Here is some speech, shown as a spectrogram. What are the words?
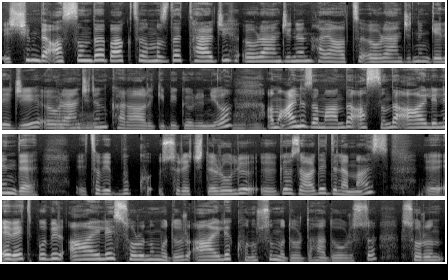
E, Şimdi aslında baktığımızda tercih öğrencinin hayatı, öğrencinin geleceği, öğrencinin kararı gibi görünüyor. Hı hı, Ama aynı zamanda aslında ailenin de e, tabii bu süreçte rolü e, göz ardı edilemez. E, evet bu bir aile sorunu mudur, aile konusu mudur daha doğrusu? Sorun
